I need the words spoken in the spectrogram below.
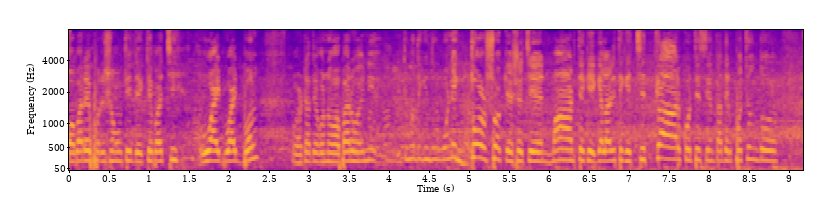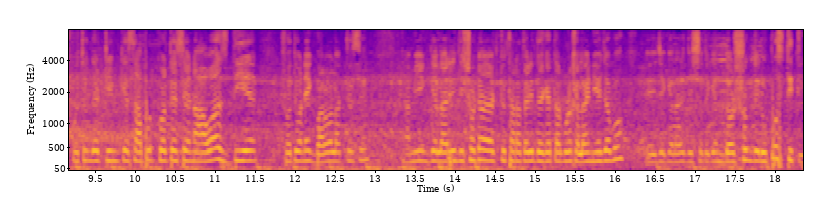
ওভারের পরিসমাপ্তি দেখতে পাচ্ছি। হোয়াইট হোয়াইট বল ওটাতে কোনো ওভার হয়নি। ইতিমধ্যে কিন্তু অনেক দর্শক এসেছেন, মাঠ থেকে গ্যালারি থেকে চিৎকার করতেছেন, তাদের পছন্দ, পছন্দের টিমকে সাপোর্ট করতেছেন, আওয়াজ দিয়ে। সত্যি অনেক ভালো লাগতেছে। আমি গ্যালারির দৃশ্যটা একটু তাড়াতাড়ি দেখে তারপর খেলায় নিয়ে যাব। এই যে গ্যালারির দৃশ্য দেখেন দর্শকদের উপস্থিতি।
